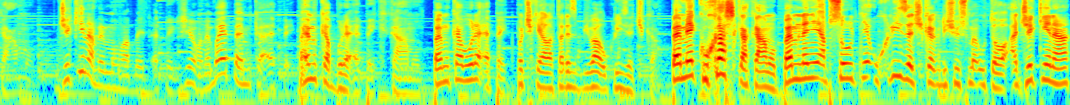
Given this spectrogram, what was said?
kámo? Jackina by mohla být epic, že jo? Nebo je Pemka epic? Pemka bude epic, kámo. Pemka bude epic. Počkej, ale tady zbývá uklízečka. Pem je kuchařka, kámo. Pem není absolutně uklízečka, když už jsme u toho. A Jackina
